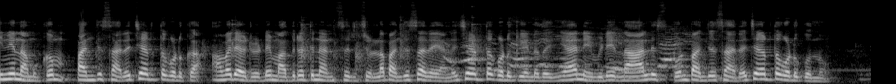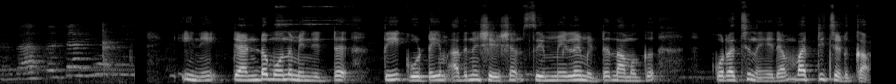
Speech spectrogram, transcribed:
ഇനി നമുക്ക് പഞ്ചസാര ചേർത്ത് കൊടുക്കാം. അവരവരുടെ മധുരത്തിനനുസരിച്ചുള്ള പഞ്ചസാരയാണ് ചേർത്ത് കൊടുക്കേണ്ടത്. ഞാൻ ഇവിടെ നാല് സ്പൂൺ പഞ്ചസാര ചേർത്ത് കൊടുക്കുന്നു. ഇനി രണ്ട് മൂന്ന് മിനിറ്റ് തീ കൂട്ടിയും അതിനുശേഷം സിമ്മിലും ഇട്ട് നമുക്ക് കുറച്ച് നേരം വറ്റിച്ചെടുക്കാം.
